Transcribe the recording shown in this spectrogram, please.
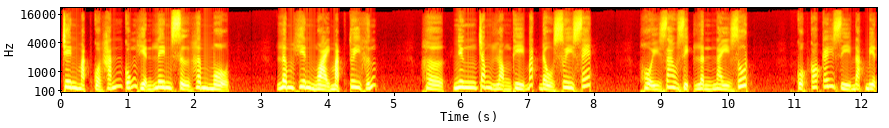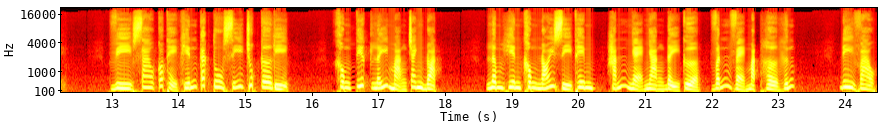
Trên mặt của hắn cũng hiện lên sự hâm mộ. Lâm Hiên ngoài mặt tuy hứng hờ, nhưng trong lòng thì bắt đầu suy xét. Hội giao dịch lần này rốt. Cuộc có cái gì đặc biệt? Vì sao có thể khiến các tu sĩ trúc cơ kỳ không tiếc lấy mạng tranh đoạt? Lâm Hiên không nói gì thêm, hắn nhẹ nhàng đẩy cửa, vẫn vẻ mặt hờ hứng. Đi vào.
